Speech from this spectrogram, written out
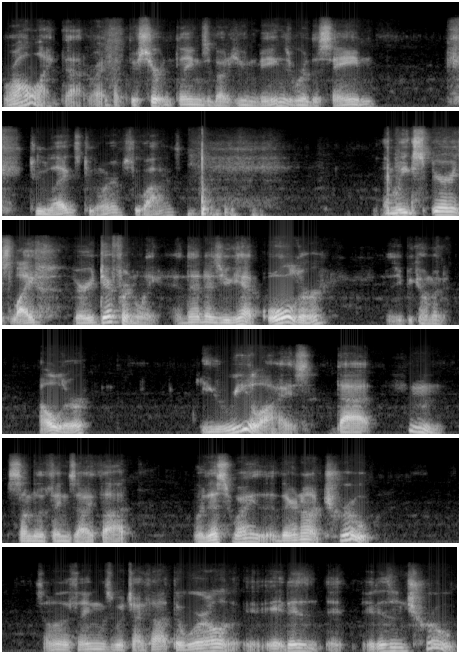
we're all like that, right? Like there's certain things about human beings, we're the same two legs, two arms, two eyes. And we experience life very differently. And then as you get older, as you become an elder, you realize that, hmm, some of the things I thought were this way, they're not true. Some of the things which I thought the world, it is it, it isn't true.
